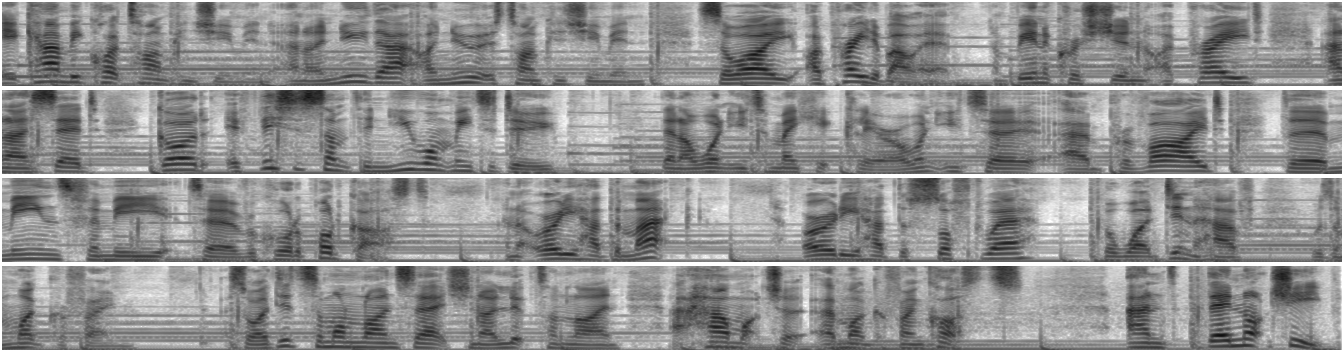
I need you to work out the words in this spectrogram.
it can be quite time consuming and i knew that i knew it was time consuming so I, I prayed about it and being a christian i prayed and i said god if this is something you want me to do then I want you to make it clear. I want you to um, provide the means for me to record a podcast. And I already had the Mac, already had the software, but what I didn't have was a microphone. So I did some online search and I looked online at how much a, a microphone costs. And they're not cheap.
